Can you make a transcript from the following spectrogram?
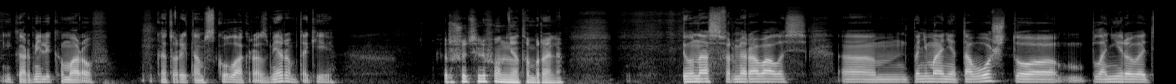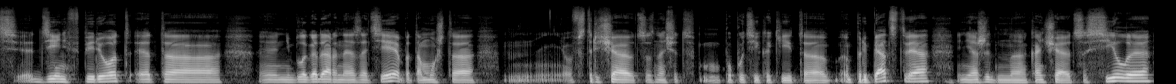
и кормили комаров, которые там с кулак размером такие. Хорошо, телефон не отобрали. И у нас сформировалось эм, понимание того, что планировать день вперед – это э, неблагодарная затея, потому что встречаются, значит, по пути какие-то препятствия, неожиданно кончаются силы,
